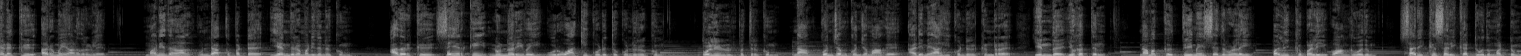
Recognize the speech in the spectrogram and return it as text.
எனக்கு அருமையானவர்களே மனிதனால் உண்டாக்கப்பட்ட இயந்திர மனிதனுக்கும் அதற்கு செயற்கை நுண்ணறிவை உருவாக்கி கொடுத்து கொண்டிருக்கும் தொழில்நுட்பத்திற்கும் நாம் கொஞ்சம் கொஞ்சமாக அடிமையாகி கொண்டிருக்கின்ற இந்த யுகத்தில் நமக்கு தீமை செய்தவர்களை பழிக்கு பழி வாங்குவதும் சரிக்கு சரி கட்டுவதும் மட்டும்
